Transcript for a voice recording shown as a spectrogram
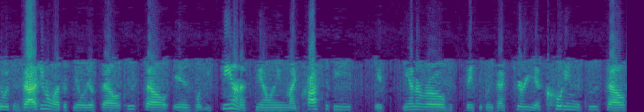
So it's a vaginal epithelial cell. A clue cell is what you see on a scaling microscopy it's anaerobes, basically bacteria coating the clue cell.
